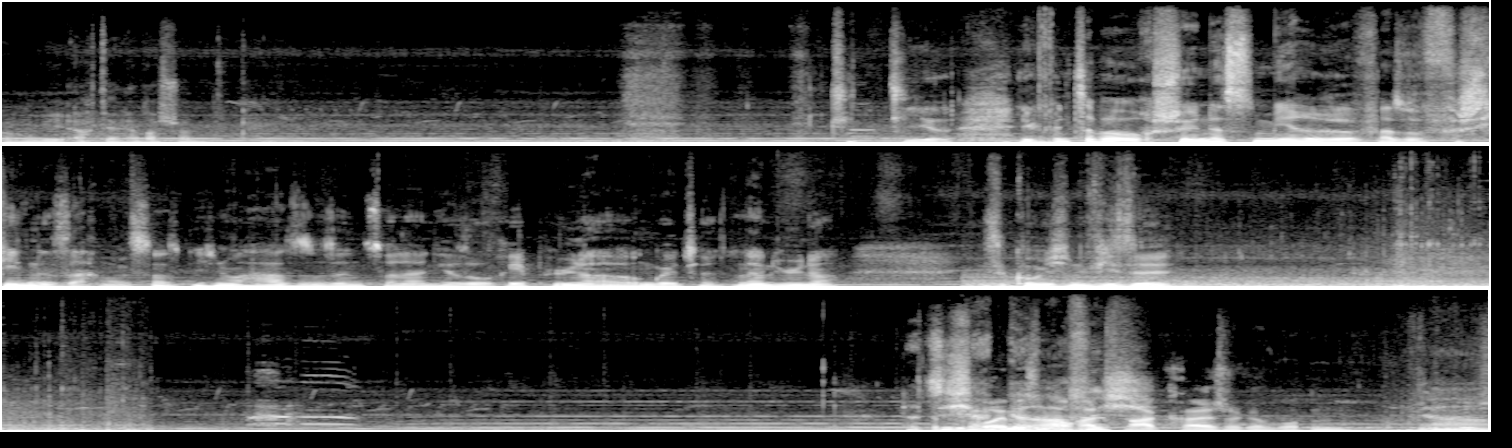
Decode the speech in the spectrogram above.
Irgendwie, ach, den hat er schon. Die Tiere. Ich finde es aber auch schön, dass mehrere, also verschiedene Sachen, weißt du, dass nicht nur Hasen sind, sondern hier so Rebhühner, irgendwelche anderen Hühner. Diese komischen Wiesel. Das Die ja Bäume sind auch ertragreicher geworden. ja,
